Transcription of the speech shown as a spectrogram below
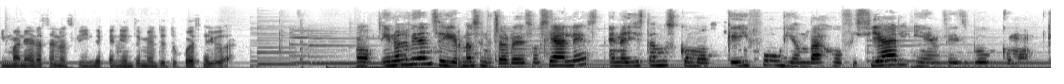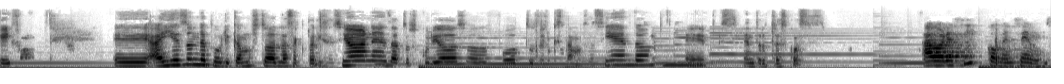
y maneras en las que independientemente tú puedes ayudar. Oh, y no olviden seguirnos en nuestras redes sociales. En allí estamos como Keifu-oficial y en Facebook como Keifu. Eh, ahí es donde publicamos todas las actualizaciones, datos curiosos, fotos de lo que estamos haciendo, eh, pues, entre otras cosas. Ahora sí, comencemos.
